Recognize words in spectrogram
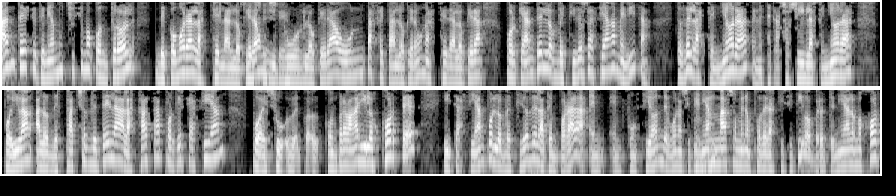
Antes se tenía muchísimo control de cómo eran las telas, lo que Sí, era sí, un sí. guipur, lo que era un tafetán, lo que era una seda, lo que era... Porque antes los vestidos se hacían a medida. Entonces las señoras, en este caso sí, las señoras, pues iban a los despachos de tela, a las casas, porque se hacían, pues su- co- compraban allí los cortes y se hacían pues los vestidos de la temporada, en, en función de, bueno, si tenían más o menos poder adquisitivo, pero tenía a lo mejor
